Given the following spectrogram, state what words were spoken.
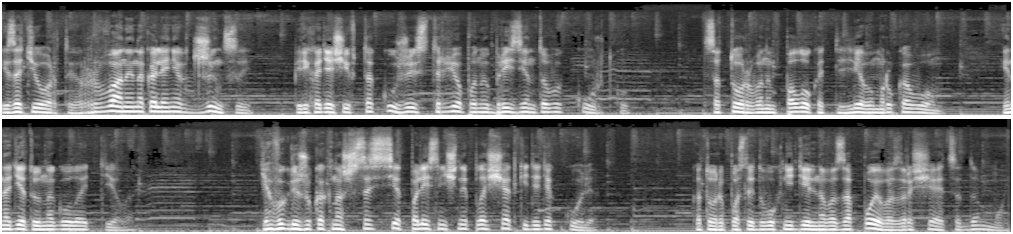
И затерты, рваные на коленях джинсы — переходящий в такую же истрепанную брезентовую куртку с оторванным по локоть левым рукавом и надетую на голое тело. Я выгляжу как наш сосед по лестничной площадке дядя Коля, который после двухнедельного запоя возвращается домой,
